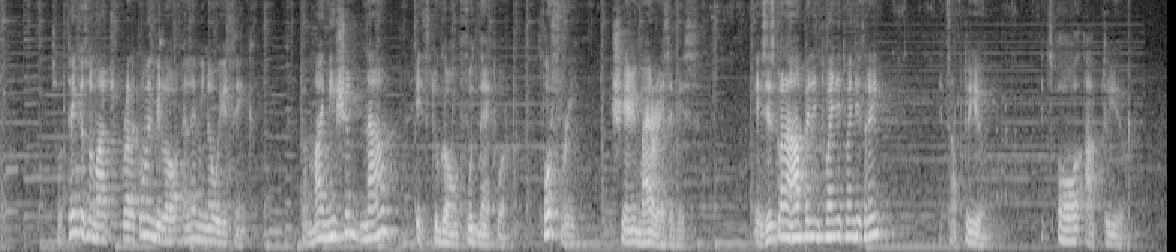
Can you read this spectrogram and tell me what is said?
So thank you so much. Write a comment below and let me know what you think. But my mission now is to go on Food Network for free, sharing my recipes. Is this gonna happen in 2023? It's up to you. It's all up to you.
